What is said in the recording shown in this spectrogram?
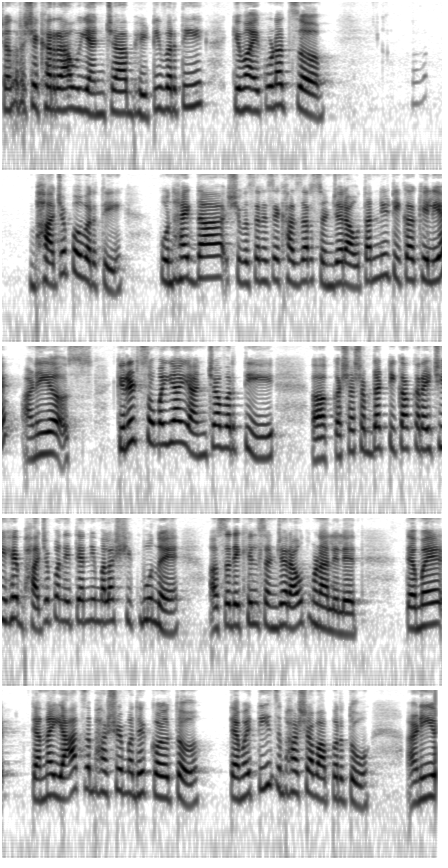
चंद्रशेखर राव यांच्या भेटीवरती किंवा एकूणच भाजपवरती पुन्हा एकदा शिवसेनेचे खासदार संजय राऊतांनी टीका केली आहे आणि किरीट सोमय्या यांच्यावरती कशा शब्दात टीका करायची हे भाजप नेत्यांनी मला शिकवू नये असं देखील संजय राऊत म्हणालेले आहेत. त्यामुळे त्यांना याच भाषेमध्ये कळतं त्यामुळे तीच भाषा वापरतो. आणि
